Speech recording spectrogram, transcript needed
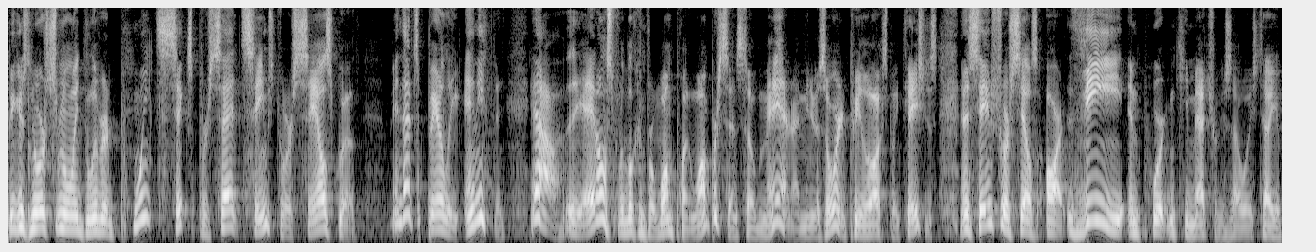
Because Nordstrom only delivered 0.6% same store sales growth. I mean, that's barely anything. Now, the analysts were looking for 1.1%, so man, I mean, it was already pretty low expectations. And the same store sales are the important key metric, as I always tell you.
